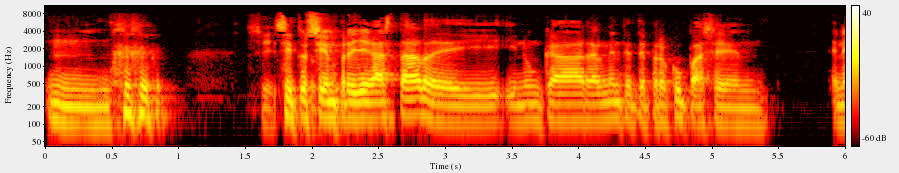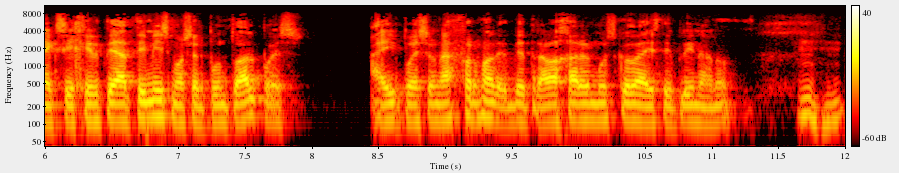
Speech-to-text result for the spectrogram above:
Mm. Sí, si tú siempre llegas tarde y, y, nunca realmente te preocupas en, en, exigirte a ti mismo ser puntual, pues ahí puede ser una forma de, de trabajar el músculo de la disciplina, ¿no? Uh -huh.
